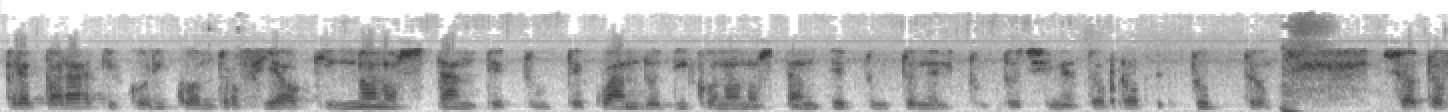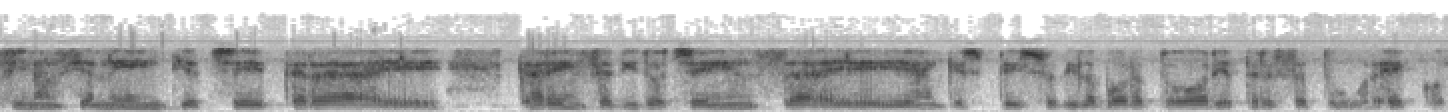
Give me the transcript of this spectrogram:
preparati con i controfiocchi, nonostante tutto, e quando dico nonostante tutto, nel tutto ci metto proprio tutto, sottofinanziamenti, eccetera, e carenza di docenza e anche spesso di laboratori, attrezzature. Ecco.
